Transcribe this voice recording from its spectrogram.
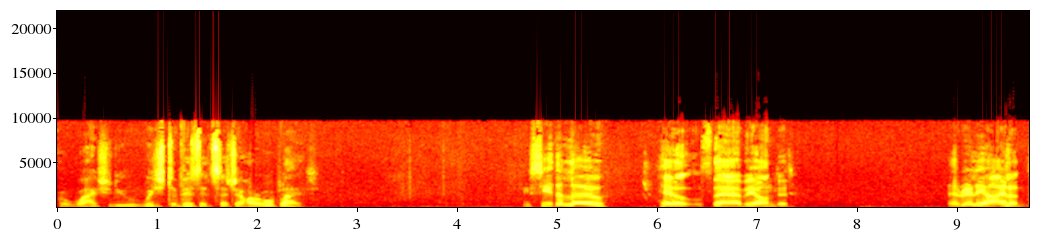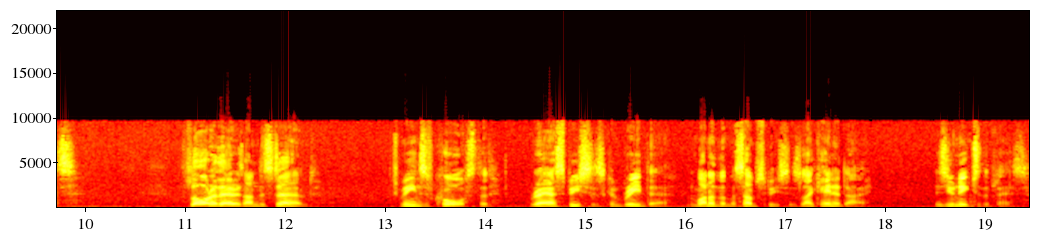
But why should you wish to visit such a horrible place? You see the low hills there beyond it? They're really islands. Flora there is undisturbed, which means, of course, that rare species can breed there. And one of them, a subspecies, Lycaenidae, is unique to the place.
